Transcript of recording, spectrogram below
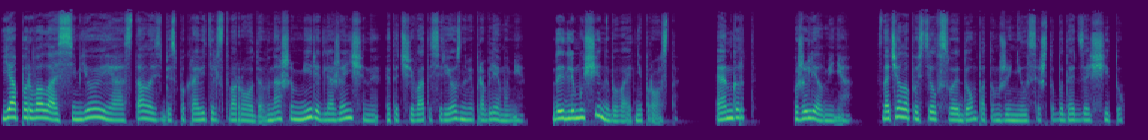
я порвалась с семьей и осталась без покровительства рода. В нашем мире для женщины это чревато серьезными проблемами. Да и для мужчины бывает непросто. Энгард пожалел меня. Сначала пустил в свой дом, потом женился, чтобы дать защиту.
